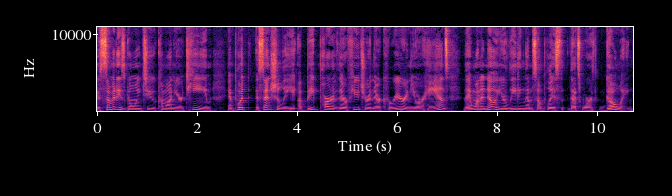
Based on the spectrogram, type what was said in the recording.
if somebody's going to come on your team and put essentially a big part of their future and their career in your hands, they want to know you're leading them someplace that's worth going.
